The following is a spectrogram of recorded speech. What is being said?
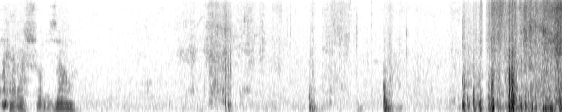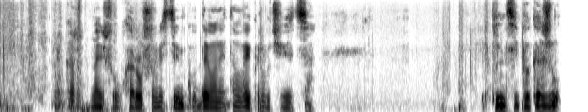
Хорошо взяв. Знайшов хорошу місцинку, де вони там викручуються. В кінці покажу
